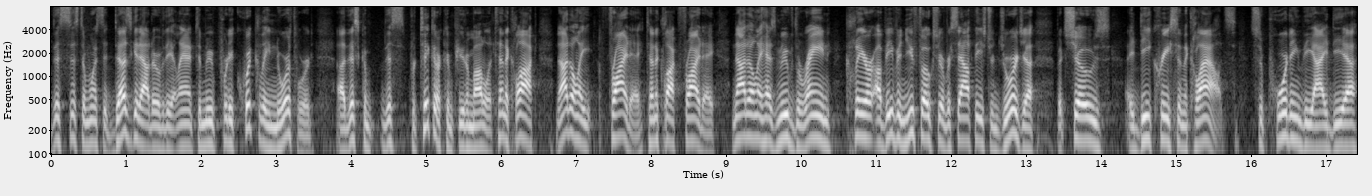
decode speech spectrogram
this system, once it does get out over the Atlantic, to move pretty quickly northward. Uh, this, this particular computer model at 10 o'clock, not only Friday, 10 o'clock Friday, not only has moved the rain clear of even you folks over southeastern Georgia, but shows a decrease in the clouds, supporting the idea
